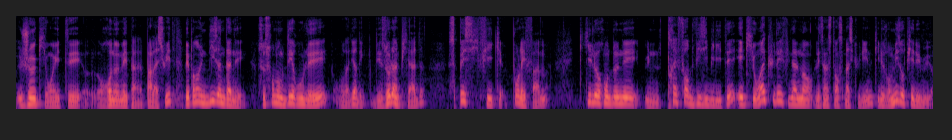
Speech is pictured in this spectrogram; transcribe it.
jeux qui ont été renommés par, la suite, mais pendant une dizaine d'années. Se sont donc déroulés, on va dire, des Olympiades spécifiques pour les femmes, qui leur ont donné une très forte visibilité et qui ont acculé finalement les instances masculines, qui les ont mis au pied du mur.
